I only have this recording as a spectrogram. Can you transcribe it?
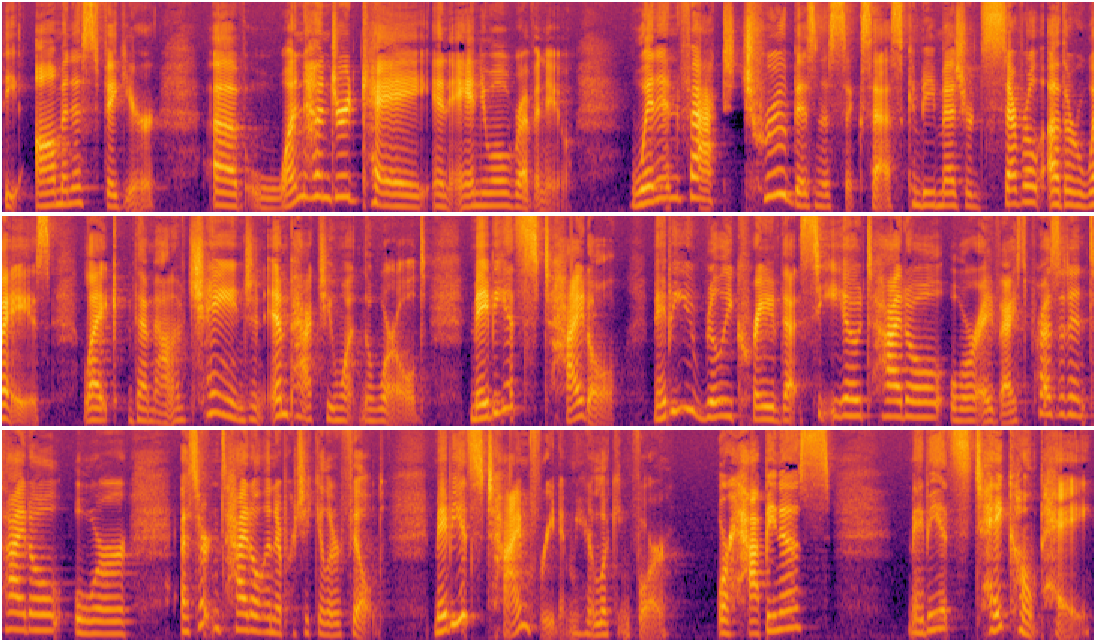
the ominous figure of 100K in annual revenue. When in fact, true business success can be measured several other ways, like the amount of change and impact you want in the world. Maybe it's title. Maybe you really crave that CEO title or a vice president title or a certain title in a particular field. Maybe it's time freedom you're looking for or happiness Maybe it's take home pay.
